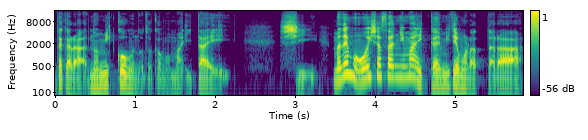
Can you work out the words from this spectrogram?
だから飲み込むのとかもまあ痛いし。まあでもお医者さんにまあ1回見てもらったら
